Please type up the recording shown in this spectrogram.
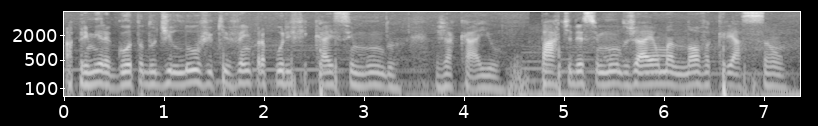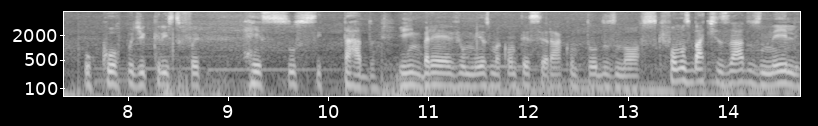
A primeira gota do dilúvio que vem para purificar esse mundo já caiu. Parte desse mundo já é uma nova criação. O corpo de Cristo foi ressuscitado. E em breve o mesmo acontecerá com todos nós, que fomos batizados nele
